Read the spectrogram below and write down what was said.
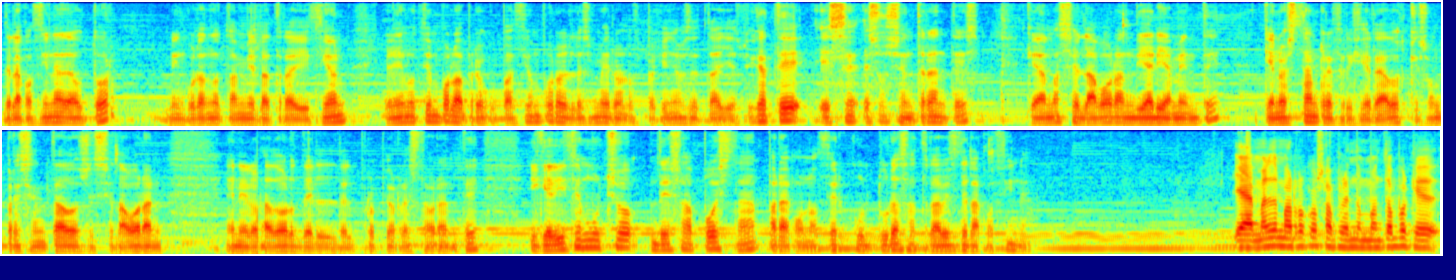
de la cocina de autor, vinculando también la tradición y al mismo tiempo la preocupación por el esmero en los pequeños detalles. Fíjate ese- esos entrantes que además se elaboran diariamente, que no están refrigerados, que son presentados y se elaboran en el orador del, propio restaurante y que dice mucho de esa apuesta para conocer culturas a través de la cocina. Y además de Marruecos aprende un montón porque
